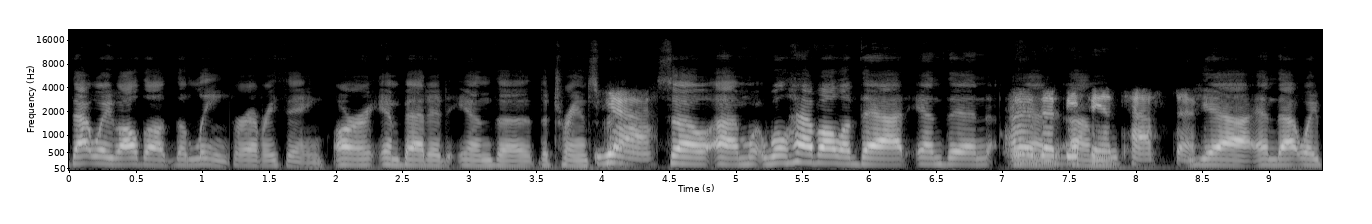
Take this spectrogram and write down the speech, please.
That way, all the the link for everything are embedded in the the transcript. Yeah. So um, we'll have all of that, and then oh, and, that'd be um, fantastic. Yeah, and that way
